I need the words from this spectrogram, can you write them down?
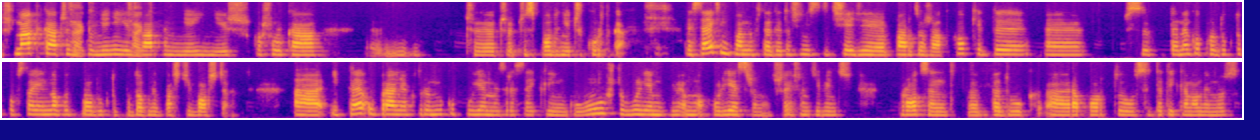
szmatka czy Tak, wypełnienie jest tak. warte mniej niż koszulka czy, czy, czy spodnie, czy kurtka. Recycling mamy wtedy, to się niestety dzieje bardzo rzadko, kiedy e, z danego produktu powstaje nowy produkt o podobnych właściwościach. A, I te ubrania, które my kupujemy z recyklingu, szczególnie mówimy o poliestrze, no 69% w- według e, raportu Synthetic Anonymous,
